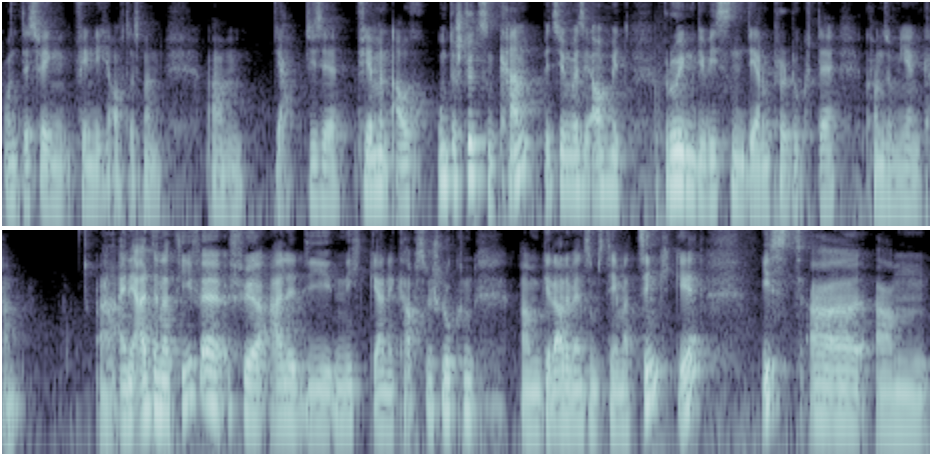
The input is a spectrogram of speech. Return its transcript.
Und deswegen finde ich auch, dass man ähm, ja, diese Firmen auch unterstützen kann, beziehungsweise auch mit ruhigem Gewissen deren Produkte konsumieren kann. Äh, eine Alternative für alle, die nicht gerne Kapseln schlucken, ähm, gerade wenn es ums Thema Zink geht, ist, äh, ähm,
